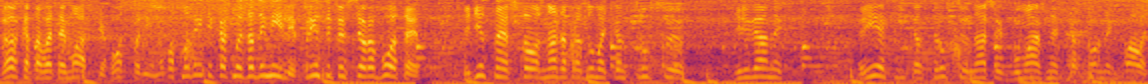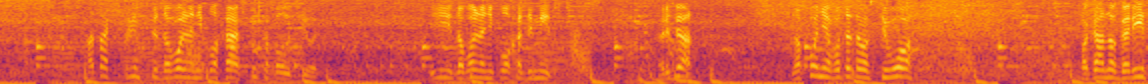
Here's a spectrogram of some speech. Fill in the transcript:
Жарко-то в этой маске, господи. Ну посмотрите, как мы задымили. В принципе, все работает. Единственное, что надо продумать конструкцию деревянных рек и конструкцию наших бумажных картонных палочек. А так, в принципе, довольно неплохая штука получилась. И довольно неплохо дымит. Ребят, на фоне вот этого всего, пока оно горит,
